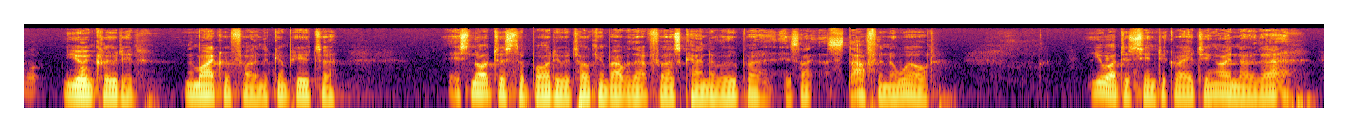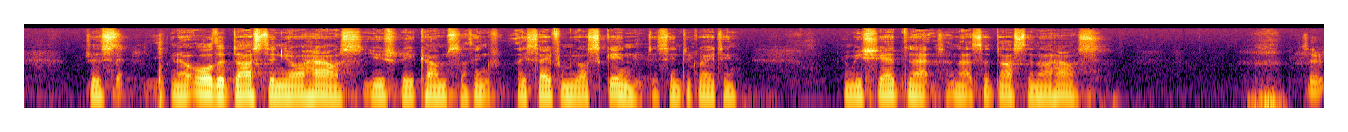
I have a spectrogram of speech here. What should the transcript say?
Well, You well- included. The microphone, the computer. It's not just the body we're talking about with that first khandha rupa. It's like stuff in the world. You are disintegrating, I know that. Just, you know, all the dust in your house usually comes, I think they say, from your skin disintegrating. And we shed that, and that's the dust in our house. So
